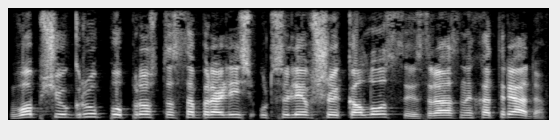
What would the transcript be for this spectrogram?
в общую группу просто собрались уцелевшие колоссы из разных отрядов,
